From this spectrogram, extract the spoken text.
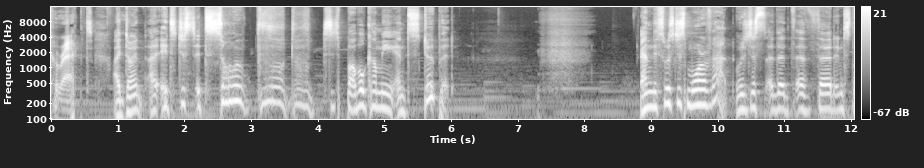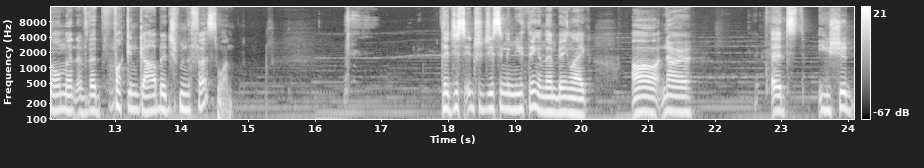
correct. I don't. I, it's just. It's so. It's just bubblegummy and stupid. And this was just more of that. It was just a, the a third installment of the fucking garbage from the first one. They're just introducing a new thing and then being like, "Oh no, it's you should."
